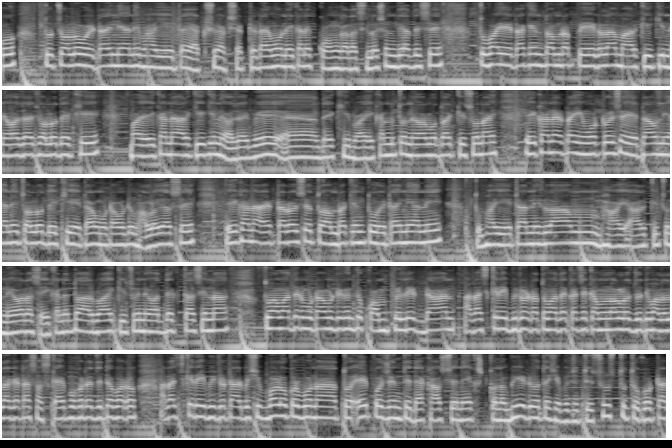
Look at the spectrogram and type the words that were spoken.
তো চলো, এটাই নিয়ে আনি ভাই, এটা একশো একষট্টি ডায়মন্ড এখানে কংগ্রাচুলেশন দেওয়া দিছে। তো ভাই, এটা কিন্তু আমরা পেয়ে গেলাম। আর কি কি নেওয়া যায়, চলো দেখি। ভাই, এখানে আর কি কি নেওয়া যাবে দেখি ভাই, এখানে তো নেওয়ার মতো আর কিছু নাই। এখানে একটা ইমোট রয়েছে, এটাও নিয়ে আনি, চলো দেখি, এটাও মোটামুটি ভালোই আছে। এখানে আরেকটা রয়েছে, তো আমরা কিন্তু এটাই নিয়ে আনি। তো ভাই, এটা নিলাম। ভাই, আর কিছু নেওয়ার আছে? এখানে তো আর ভাই কিছু নেওয়ার দেখতে আসি না। তো আমাদের মোটামুটি কিন্তু কমপ্লিট ডান আর আজকের এই ভিডিওটা তোমাদের কাছে কেমন লাগল? যদি ভালো লাগে, এটা সাবস্ক্রাইবও করে দিতে পারো। আর আজকের এই ভিডিওটা আর বেশি বড় করব না। তো এই পর্যন্ত দেখা হচ্ছে নেক্সট কোনো ভিডিওতে সে পর্যন্ত সুস্থ তো গোটা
